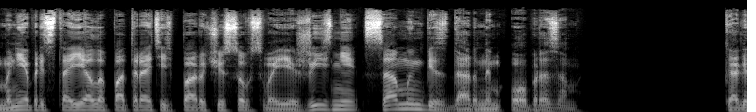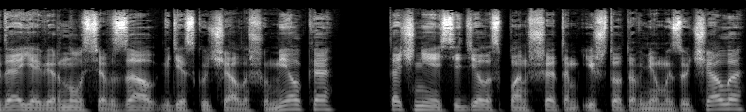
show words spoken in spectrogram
Мне предстояло потратить пару часов своей жизни самым бездарным образом. Когда я вернулся в зал, где скучала шумелка, точнее, сидела с планшетом и что-то в нем изучала,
